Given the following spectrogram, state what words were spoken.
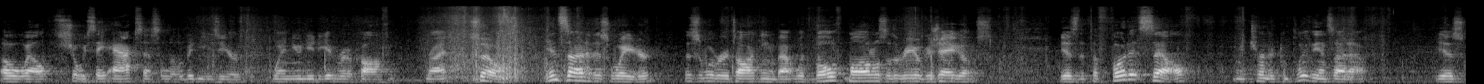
oh well, shall we say access a little bit easier when you need to get rid of coffee, right? So inside of this wader, this is what we were talking about with both models of the Rio Gallegos, is that the foot itself, let me turn it completely inside out, is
